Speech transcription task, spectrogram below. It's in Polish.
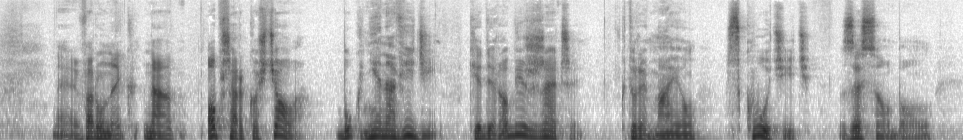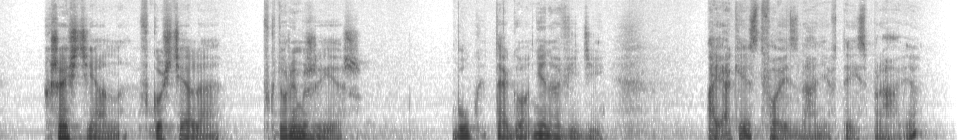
e, warunek, na obszar Kościoła. Bóg nienawidzi, kiedy robisz rzeczy, które mają skłócić ze sobą chrześcijan w Kościele, w którym żyjesz. Bóg tego nienawidzi. A jakie jest Twoje zdanie w tej sprawie?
